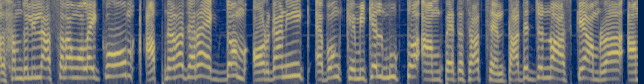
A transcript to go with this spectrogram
আলহামদুলিল্লাহ, আসসালামু আলাইকুম। আপনারা যারা একদম অর্গানিক এবং কেমিক্যাল মুক্ত আম পেতে চাচ্ছেন, তাদের জন্য আজকে আমরা আম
